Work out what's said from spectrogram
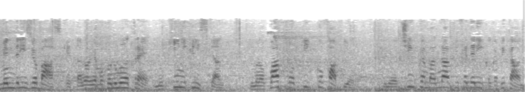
Mendrisio Basket. Allora andiamo con numero 3, Lucchini Cristian, numero 4, Picco Fabio, numero 5, Mannati Federico, capitano,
